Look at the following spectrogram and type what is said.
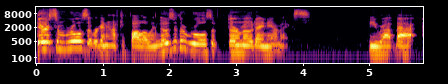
there are some rules that we're going to have to follow, and those are the rules of thermodynamics. Be right back.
